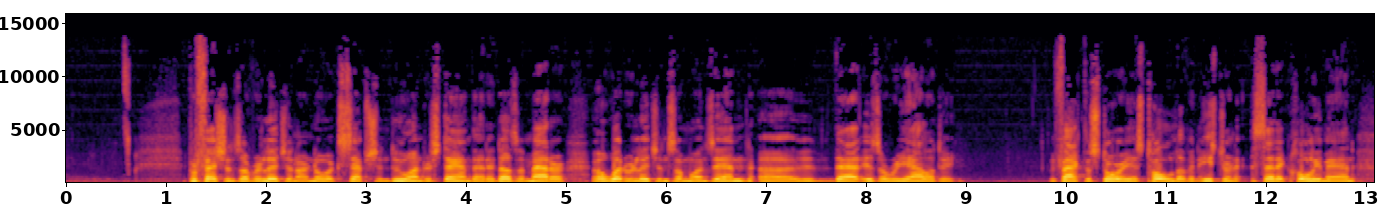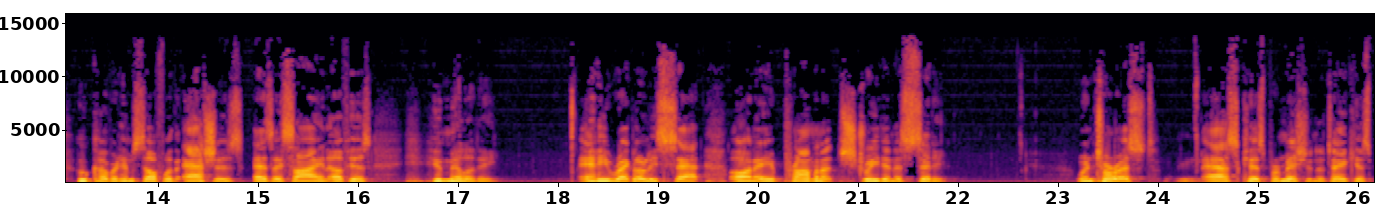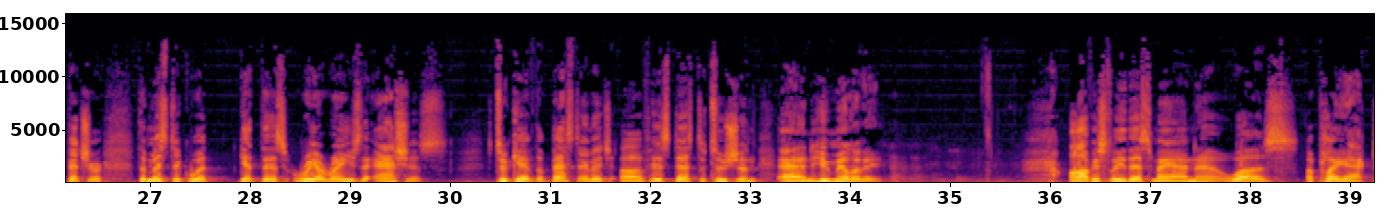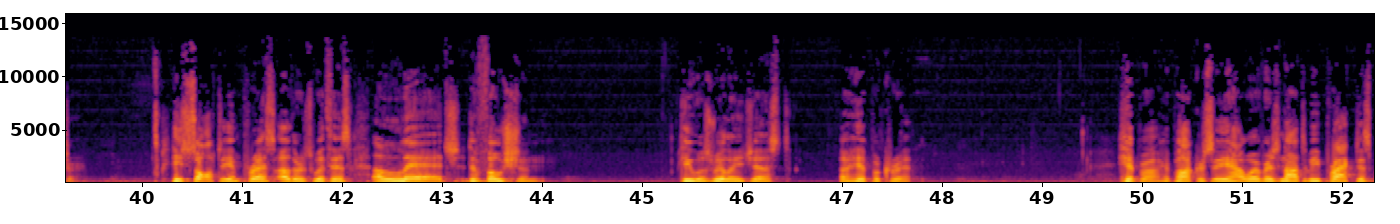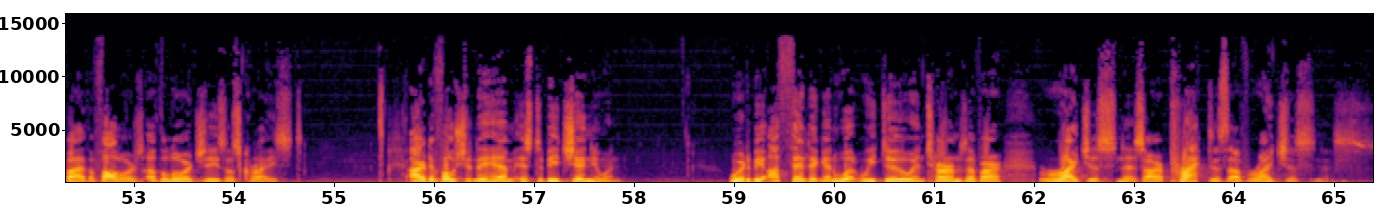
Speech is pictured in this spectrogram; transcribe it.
Professions of religion are no exception. Do understand that. It doesn't matter uh, what religion someone's in, uh, that is a reality. In fact, the story is told of an Eastern ascetic holy man who covered himself with ashes as a sign of his humility. And he regularly sat on a prominent street in a city. When tourists asked his permission to take his picture, the mystic would, get this, rearrange the ashes to give the best image of his destitution and humility. Obviously, this man uh, was a play actor. He sought to impress others with his alleged devotion. He was really just a hypocrite. hypocrisy, however, is not to be practiced by the followers of the Lord Jesus Christ. Our devotion to Him is to be genuine. We're to be authentic in what we do in terms of our righteousness, our practice of righteousness.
